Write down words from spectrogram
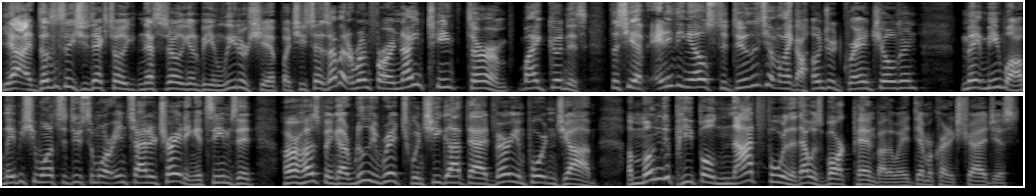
Yeah, it doesn't say she's necessarily necessarily going to be in leadership, but she says I'm going to run for our 19th term. My goodness, does she have anything else to do? Does she have like hundred grandchildren? Meanwhile, maybe she wants to do some more insider trading. It seems that her husband got really rich when she got that very important job. Among the people not for that, that was Mark Penn, by the way, a Democratic strategist.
